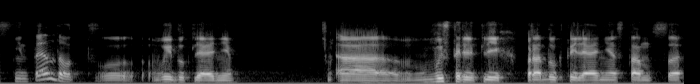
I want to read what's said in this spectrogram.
с Nintendo, вот э, выйдут ли они, а, выстрелит ли их продукт, или они останутся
